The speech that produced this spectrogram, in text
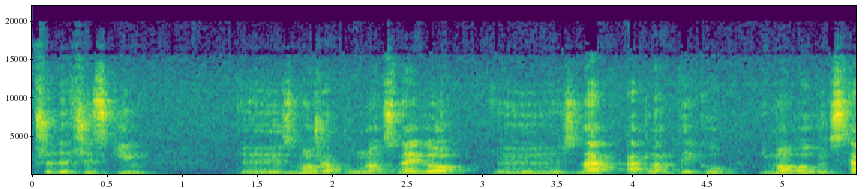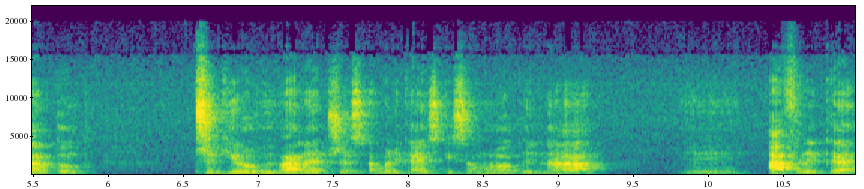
przede wszystkim yy, z Morza Północnego, yy, z nad Atlantyku i mogą być stamtąd przekierowywane przez amerykańskie samoloty na yy, Afrykę,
